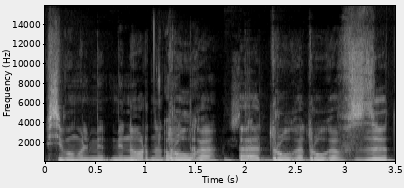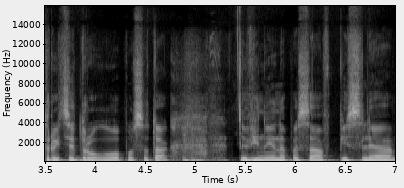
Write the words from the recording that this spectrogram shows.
Сі бемоль мінорна, друга, О, друга, друга з 32-го опусу. Так він її написав після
